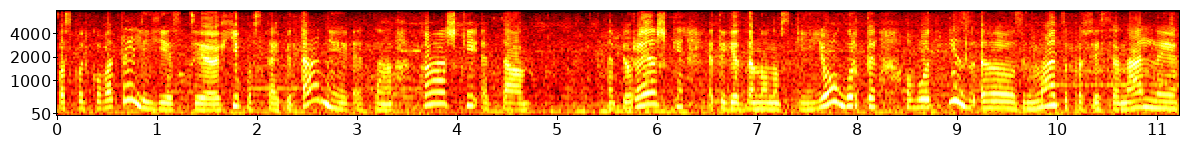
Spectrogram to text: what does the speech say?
поскольку в отеле есть э, хиповское питание, это кашки, это пюрешки, это есть даноновские йогурты, вот, и э, занимаются профессиональные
